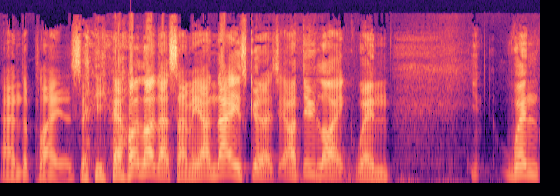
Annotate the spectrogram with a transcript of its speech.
and the players. yeah, I like that, Sammy, and that is good. Actually. I do like when when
